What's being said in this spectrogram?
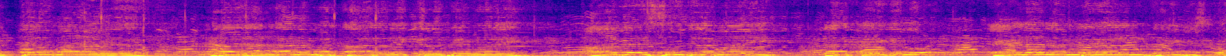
ഉജ്ജ്വലമായ ഒരു രണ്ടാം നമ്പർ താരം നിൽക്കുന്ന പ്രിയമുള്ളവരെ. ആവേശോജ്വലമായി കളിക്കുന്നു. ഏഴാം നമ്പറുകാരൻ ശ്രീ വിഷ്ണു.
